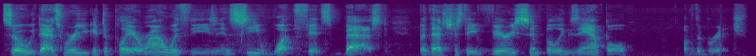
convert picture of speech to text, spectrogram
So that's where you get to play around with these and see what fits best. But that's just a very simple example of the bridge.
